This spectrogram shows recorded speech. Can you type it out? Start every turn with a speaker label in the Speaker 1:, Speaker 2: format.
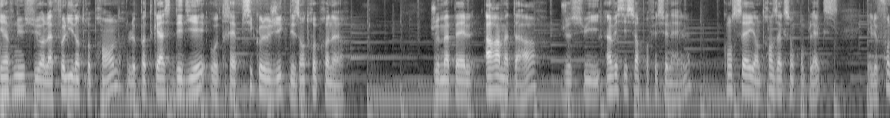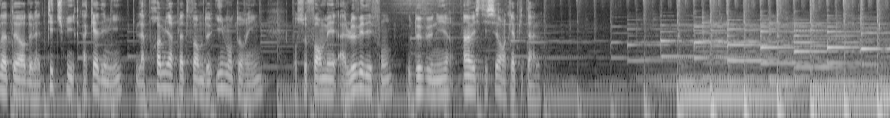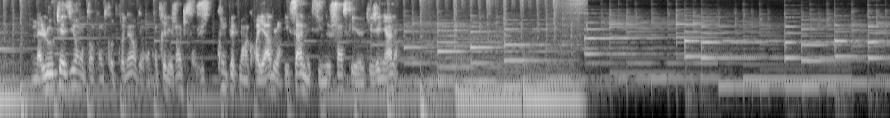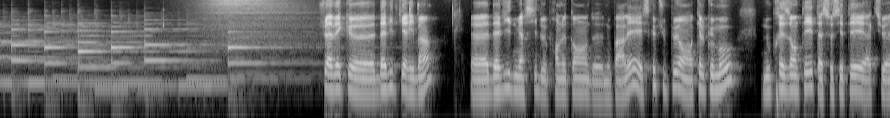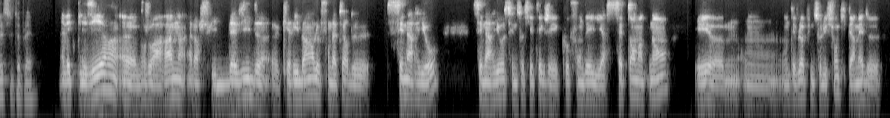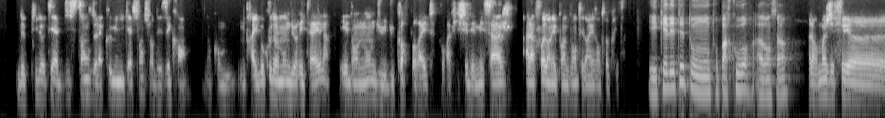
Speaker 1: Bienvenue sur La Folie d'entreprendre, le podcast dédié aux traits psychologiques des entrepreneurs. Je m'appelle Aramatar, je suis investisseur professionnel, conseil en transactions complexes et le fondateur de la Teach Me Academy, la première plateforme de e-mentoring pour se former à lever des fonds ou devenir investisseur en capital.
Speaker 2: On a l'occasion en tant qu'entrepreneur de rencontrer des gens qui sont juste complètement incroyables. Et ça, c'est une chance qui est, géniale.
Speaker 1: Je suis avec euh, David Kéribin. Euh, David, merci de prendre le temps de nous parler. Est-ce que tu peux en quelques mots nous présenter ta société actuelle, s'il te plaît?
Speaker 2: Avec plaisir. Euh, bonjour Aram. Alors, je suis David euh, Kéribin, le fondateur de Scénario. Scénario, c'est une société que j'ai cofondée il y a sept ans maintenant et euh, on, développe une solution qui permet de, piloter à distance de la communication sur des écrans. Donc, on, travaille beaucoup dans le monde du retail et dans le monde du, corporate pour afficher des messages à la fois dans les points de vente et dans les entreprises.
Speaker 1: Et quel était ton, parcours avant ça?
Speaker 2: Alors moi j'ai fait,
